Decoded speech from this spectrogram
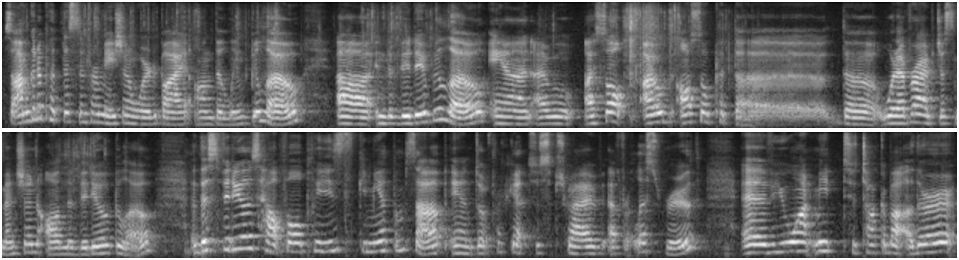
So I'm going to put this information where to buy on the link below, uh, in the video below, and I will, I saw, I will also put the, the, whatever I've just mentioned on the video below. If this video is helpful, please give me a thumbs up, and don't forget to subscribe Effortless Ruth. If you want me to talk about other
